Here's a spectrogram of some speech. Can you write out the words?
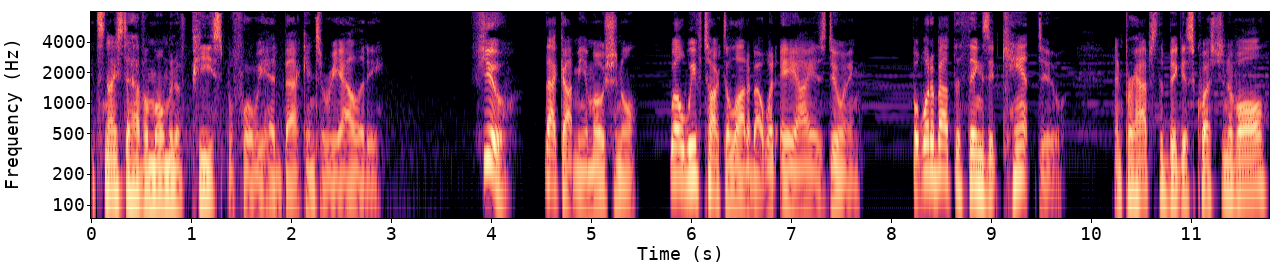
It's nice to have a moment of peace before we head back into reality. Phew, that got me emotional. Well, we've talked a lot about what AI is doing. But what about the things it can't do? And perhaps the biggest question of all?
